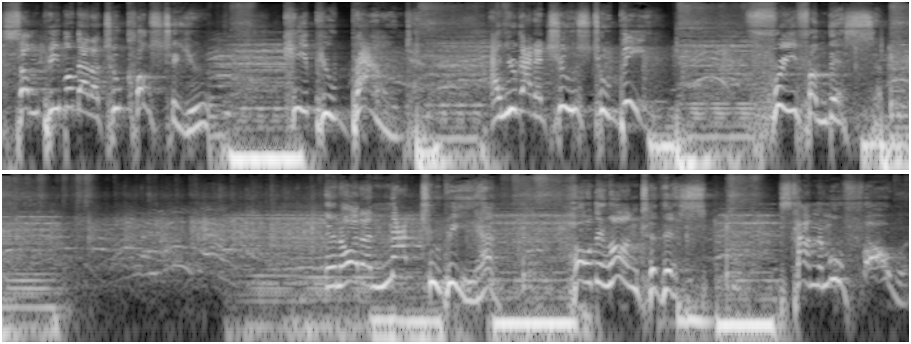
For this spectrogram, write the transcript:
Some people that are too close to you keep you bound. And you got to choose to be free from this. In order not to be holding on to this, it's time to move forward.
